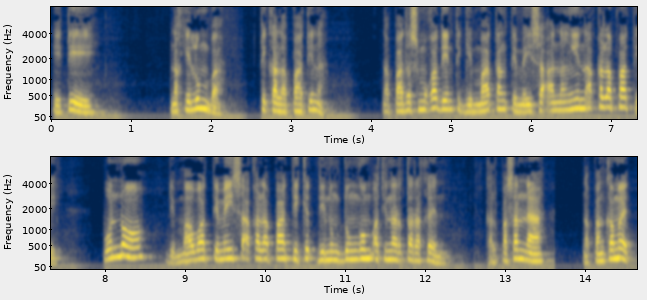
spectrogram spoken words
iti nakilumba, ti kalapati na. Napadas mo ka din, ti gimatang ti may saan nangin a kalapati. Wano, di mawat ti may sa akalapati ket dinungdungom at tinartaraken. Kalpasan na, napangkamet,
